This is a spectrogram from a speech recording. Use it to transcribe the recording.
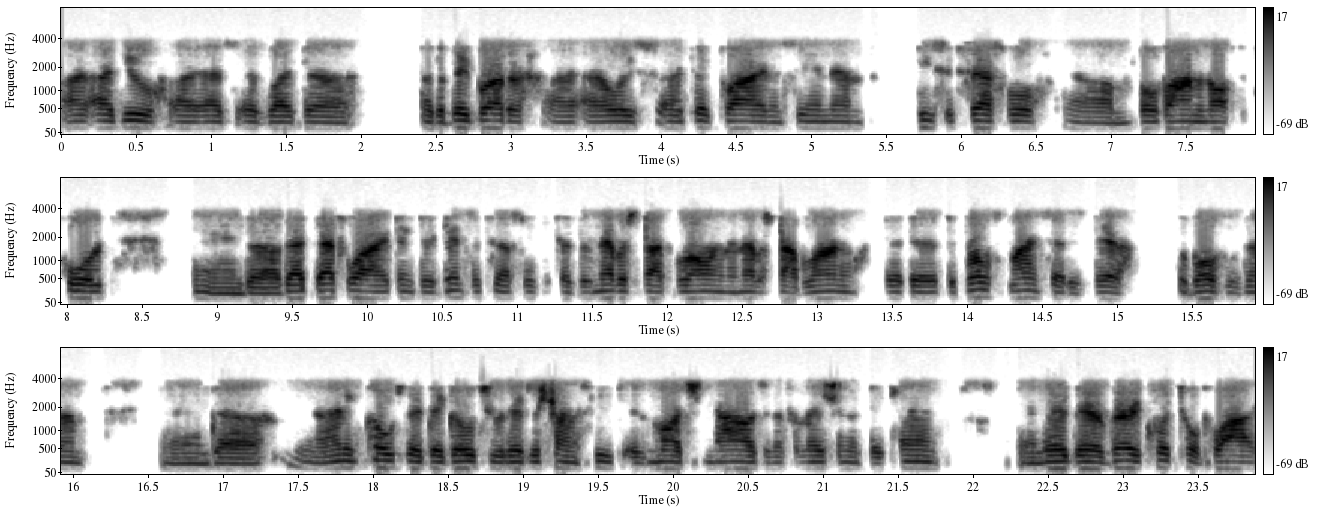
I, I do. I, as, as like uh, as a big brother, I, I always I take pride in seeing them be successful, um, both on and off the court. And uh, that that's why I think they've been successful because they never stop growing, they never stop learning. The, the, the growth mindset is there for both of them. And uh, you know, any coach that they go to, they're just trying to seek as much knowledge and information as they can, and they're they're very quick to apply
